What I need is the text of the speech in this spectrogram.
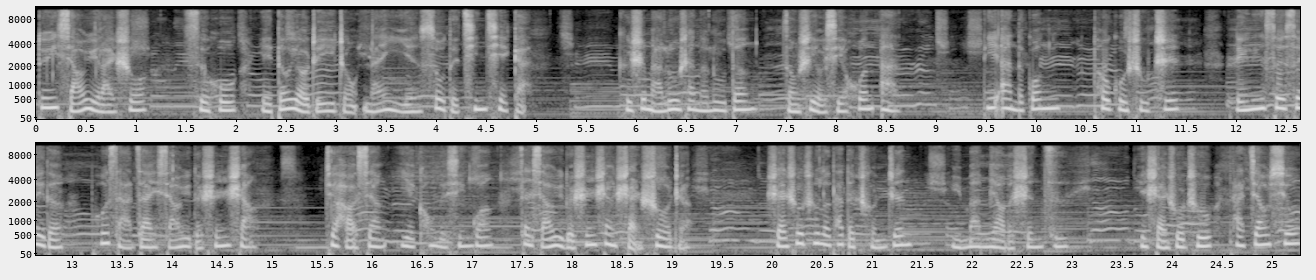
对于小雨来说，似乎也都有着一种难以言诉的亲切感。可是马路上的路灯总是有些昏暗，低暗的光透过树枝，零零碎碎地泼洒在小雨的身上，就好像夜空的星光在小雨的身上闪烁着。闪烁出了她的纯真与曼妙的身姿，也闪烁出她娇羞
